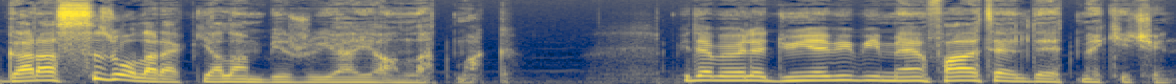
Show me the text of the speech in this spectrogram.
garazsız olarak yalan bir rüyayı anlatmak. Bir de böyle dünyevi bir menfaat elde etmek için.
